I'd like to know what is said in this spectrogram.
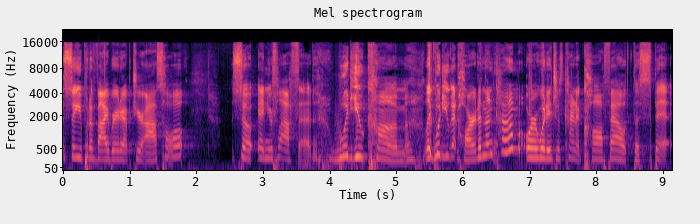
so you put a vibrator up to your asshole, so and you're flaccid. Would you come? Like, would you get hard and then come, or would it just kind of cough out the spit?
